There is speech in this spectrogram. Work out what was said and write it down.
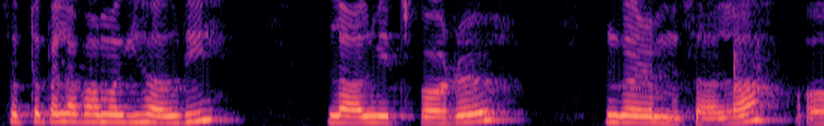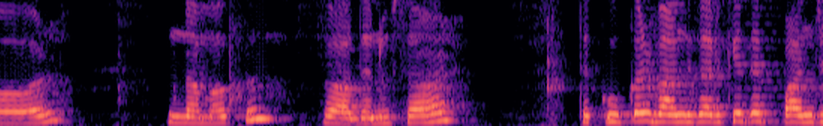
ਸਭ ਤੋਂ ਪਹਿਲਾਂ ਪਾਵਾਂਗੀ ਹਲਦੀ, ਲਾਲ ਮਿਰਚ ਪਾਊਡਰ, ਗਰਮ ਮਸਾਲਾ ਔਰ ਨਮਕ ਸਵਾਦ ਅਨੁਸਾਰ। ਤੇ ਕੁੱਕਰ ਬੰਦ ਕਰਕੇ ਤੇ ਪੰਜ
